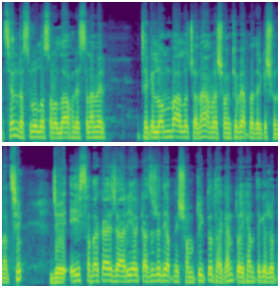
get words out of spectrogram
আছেন রাসুল্লাহ সাল্লামের থেকে লম্বা আলোচনা, আমরা সংক্ষেপে আপনাদেরকে শোনাচ্ছি যে, এই সাদাকায় জারিয়ার কাজে যদি আপনি সম্পৃক্ত থাকেন, তো এখান থেকে যত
